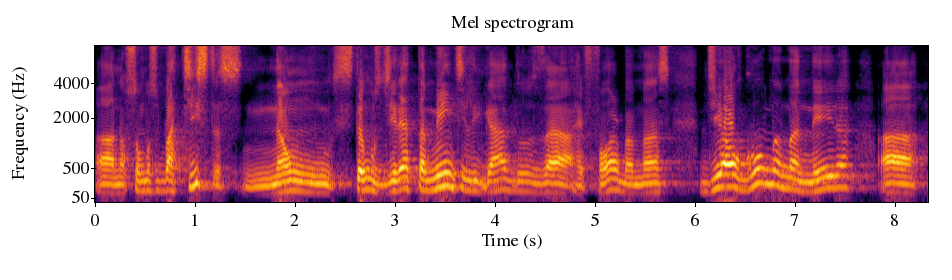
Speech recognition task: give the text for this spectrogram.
Ah, nós somos batistas, não estamos diretamente ligados à reforma, mas de alguma maneira ah,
